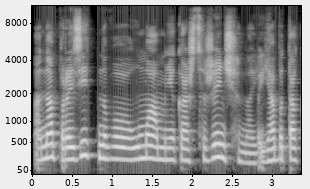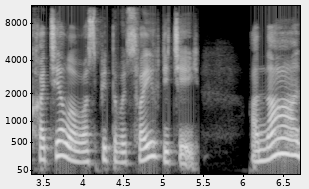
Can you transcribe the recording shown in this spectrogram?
Она поразительного ума, мне кажется, женщина. Я бы так хотела воспитывать своих детей. Она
